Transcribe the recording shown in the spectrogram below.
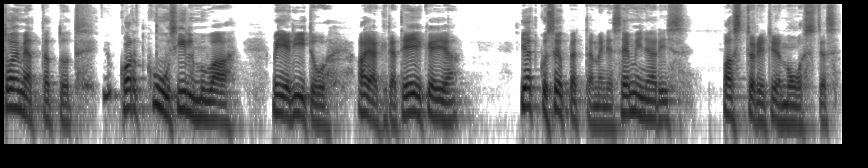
toimetatud kord kuus ilmuva meie liidu ajakirja Teegeja, jätkus õpetamine seminaris, pastoritöö moostes.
